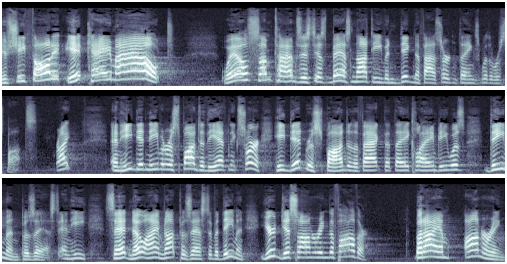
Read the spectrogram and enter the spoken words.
If she thought it, it came out. Well, sometimes it's just best not to even dignify certain things with a response, right? And he didn't even respond to the ethnic slur. He did respond to the fact that they claimed he was demon possessed. And he said, No, I am not possessed of a demon. You're dishonoring the Father. But I am honoring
